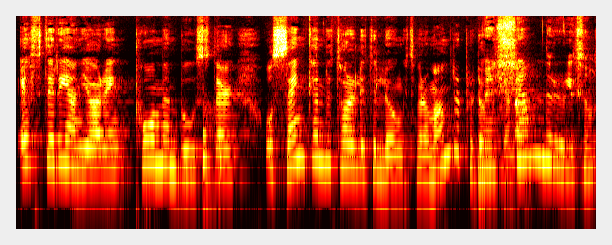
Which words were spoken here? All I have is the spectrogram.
Efter rengöring, på med en booster och sen kan du ta det lite lugnt med de andra Men produkterna. känner du liksom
